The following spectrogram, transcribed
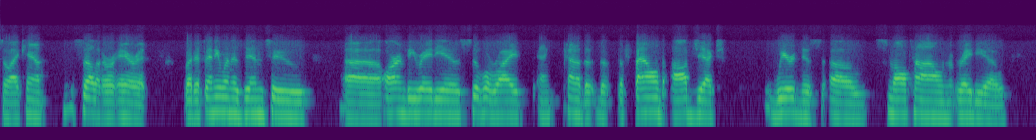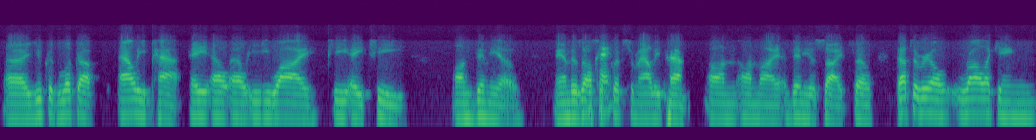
so I can't sell it or air it. But if anyone is into uh, R&B radio, civil rights, and kind of the, the, the found object weirdness of small town radio, uh, you could look up Alley Pat, A L L E Y P A T, on Vimeo, and there's also Okay. clips from Alley Pat on on my Vimeo site. So that's a real rollicking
